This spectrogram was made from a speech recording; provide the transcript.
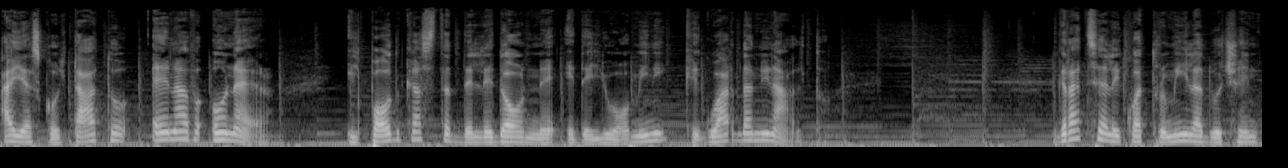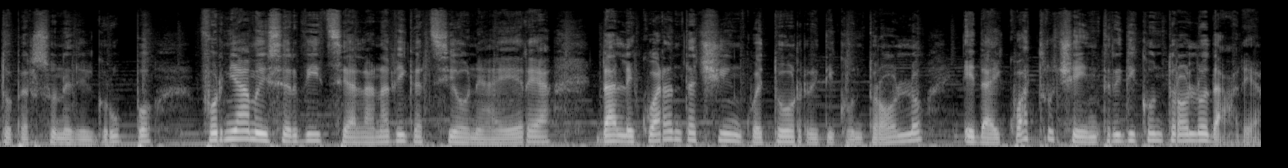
Hai ascoltato Enav On Air, il podcast delle donne e degli uomini che guardano in alto Grazie alle 4.200 persone del gruppo forniamo i servizi alla navigazione aerea dalle 45 torri di controllo e dai 4 centri di controllo d'area.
